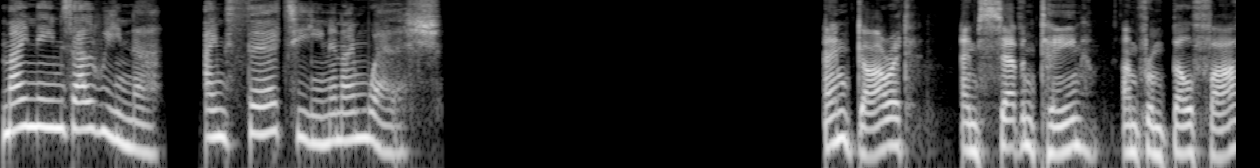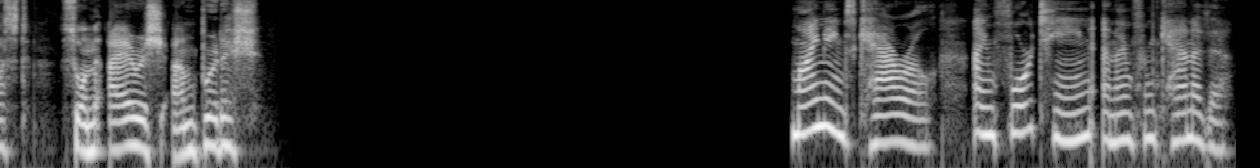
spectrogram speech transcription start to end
My name's Alwina. I'm 13 and I'm Welsh. I'm Garrett. I'm 17. I'm from Belfast, so I'm Irish and British. My name's Carol. I'm 14 and I'm from Canada.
